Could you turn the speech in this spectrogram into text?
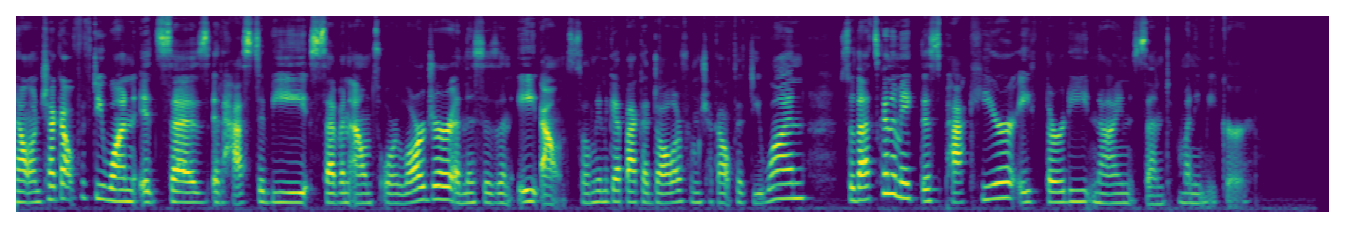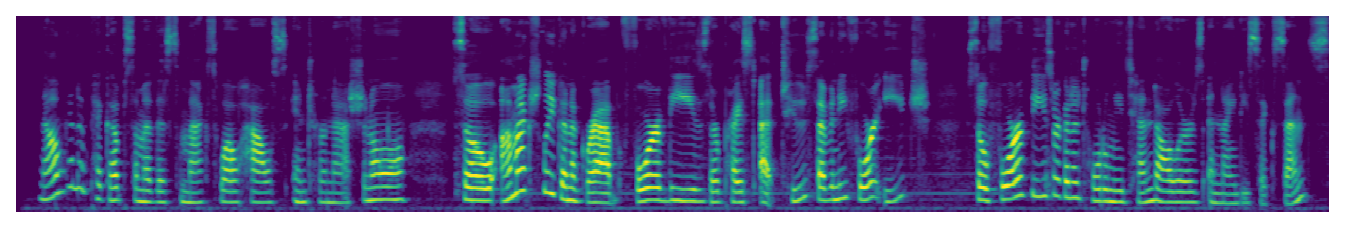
Now on checkout 51, it says it has to be seven ounce or larger, and this is an eight ounce. So I'm gonna get back a dollar from checkout 51. So that's gonna make this pack here a 39 cent moneymaker. Now I'm gonna pick up some of this Maxwell House International. So I'm actually gonna grab four of these. They're priced at 274 each. So four of these are gonna total me $10.96.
